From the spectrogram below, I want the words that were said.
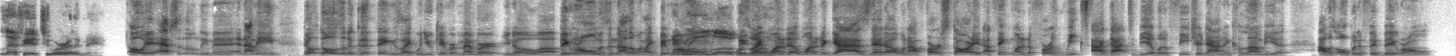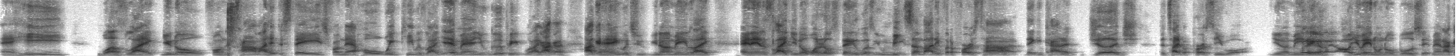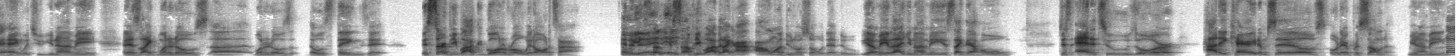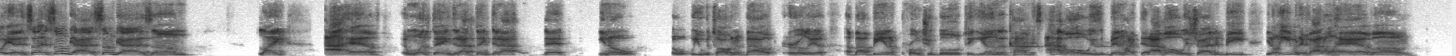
left here too early, man. Oh yeah, absolutely, man. And I mean, th- those are the good things. Like when you can remember, you know, uh, Big Rome is another one. Like Big, Big Rome, Rome was Big like Rome. one of the one of the guys that uh, when I first started, I think one of the first weeks I got to be able to feature down in Columbia, I was opening for Big Rome, and he was like, you know, from the time I hit the stage, from that whole week, he was like, "Yeah, man, you good people. Like I can, I can hang with you. You know what I mean? Like, and then it's like, you know, one of those things was you meet somebody for the first time, they can kind of judge the type of person you are. You know what I mean? Oh, yeah. like, oh, you ain't on no bullshit, man. I can hang with you. You know what I mean? And it's like one of those, uh, one of those, those things that there's certain people I could go on the road with all the time. And oh, yeah. Some, and, and, some people I'd be like, I, I don't want to do no show with that dude. You know what I mean? Like, you know what I mean? It's like that whole just attitudes or how they carry themselves or their persona. You know what I mean? Oh yeah. And so and some guys, some guys, um, like I have, and one thing that I think that I that you know we were talking about earlier about being approachable to younger comics. I've always been like that. I've always tried to be, you know, even if I don't have um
